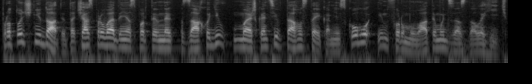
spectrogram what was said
Про точні дати та час проведення спортивних заходів мешканців та гостей Кам'янського інформуватимуть заздалегідь.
